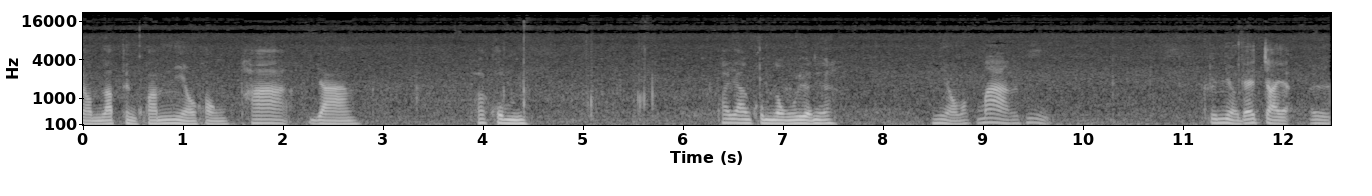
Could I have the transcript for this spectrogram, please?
ยอมรับถึงความเหนียวของผ้ายาง ผ้าคลุมผ้ายางคลุมลงเรือนี่นะเหนียวมากๆเลยพี่ คือเหนียวได้ใจอะ เออ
